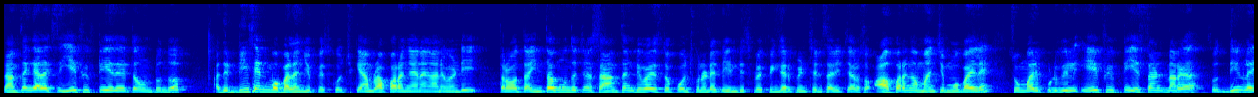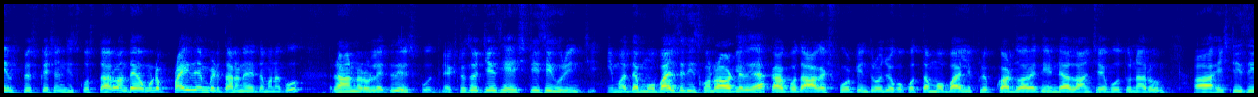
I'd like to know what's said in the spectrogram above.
సామ్సంగ్ గ్యాలక్సీ ఏ ఫిఫ్టీ ఏదైతే ఉంటుందో అది డీసెంట్ మొబైల్ అని చెప్పేసుకోవచ్చు. కెమెరా పరంగా అయినా కానివ్వండి తర్వాత ఇంతకుముందు వచ్చిన సామ్సంగ్ డివైస్తో పోల్చుకున్నట్టయితే ఇన్ డిస్ప్లే ఫింగర్ ప్రింట్ సెన్సార్ ఇచ్చారు. సో ఆ పరంగా మంచి మొబైలే సో మరి ఇప్పుడు వీళ్ళు ఏ ఫిఫ్టీ ఎస్ అంటున్నారు కదా. సో దీనిలో ఏం స్పెసిఫికేషన్ తీసుకొస్తారు? అంతేకాకుండా ప్రైస్ ఏం పెడతారనేది అయితే మనకు రానున్న రోజులు అయితే తెలిసిపోద్ది. నెక్స్ట్ వచ్చేసి హెచ్టీసీ గురించి. ఈ మధ్య మొబైల్స్ తీసుకొని రావట్లేదుగా కాకపోతే ఆగస్ట్ ఫోర్టీన్త్ రోజు ఒక కొత్త మొబైల్ని ఫ్లిప్కార్ట్ ద్వారా అయితే ఇండియా లాంచ్ చేయబోతున్నారు. హెచ్టీసీ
